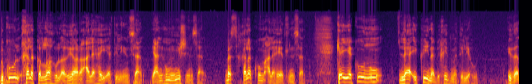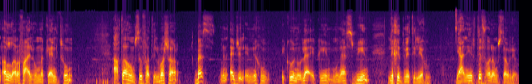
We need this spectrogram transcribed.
بقول خلق الله الأغيار على هيئة الإنسان. يعني هم مش إنسان بس خلقهم على هيئة الإنسان. كي يكونوا لائقين بخدمة اليهود. إذا الله رفع لهم مكانتهم أعطاهم صفة البشر بس من أجل أنهم يكونوا لائقين مناسبين لخدمة اليهود. يعني يرتفعوا لمستوى اليهود.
